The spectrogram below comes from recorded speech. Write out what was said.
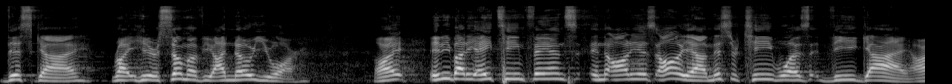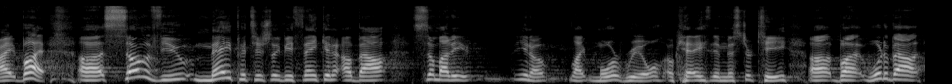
this guy right here. Some of you, I know you are. All right? Anybody A-Team fans in the audience? Oh, yeah, Mr. T was the guy. All right? But uh, some of you may potentially be thinking about somebody, you know, like more real, okay, than Mr. T. Uh, but what about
